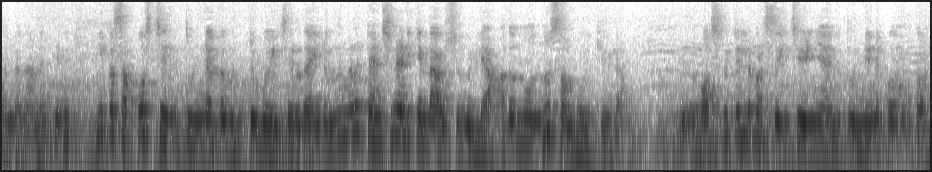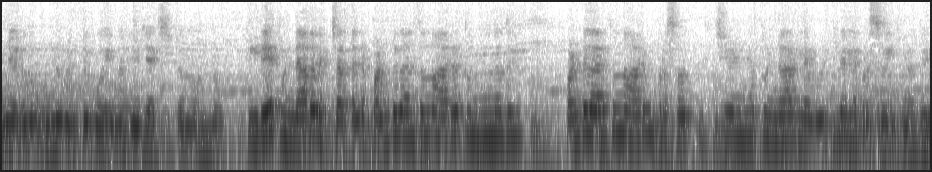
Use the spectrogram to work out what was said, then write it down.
നല്ലതാണ്. പിന്നെ ഇനിയിപ്പോൾ സപ്പോസ് ചെറു തുന്നൊക്കെ വിട്ടുപോയി ചെറുതായിട്ടൊന്നും നിങ്ങൾ ടെൻഷൻ അടിക്കേണ്ട ആവശ്യമൊന്നുമില്ല. അതൊന്നും ഒന്നും സംഭവിക്കില്ല ഹോസ്പിറ്റലിൽ പ്രസവിച്ചു കഴിഞ്ഞാൽ തുന്നിനിപ്പം കുറഞ്ഞൊരു ഒന്ന് വിട്ടുപോയി എന്ന് വിചാരിച്ചിട്ടൊന്നും ഒന്നും തീരെ തുന്നാതെ വെച്ചാൽ തന്നെ പണ്ട് കാലത്തൊന്നും ആരാ തുന്നുന്നത്? പണ്ട് കാലത്തൊന്നും ആരും പ്രസവിച്ചു കഴിഞ്ഞാൽ തുന്നാറില്ല. വീട്ടിലല്ലേ പ്രസവിക്കുന്നത്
